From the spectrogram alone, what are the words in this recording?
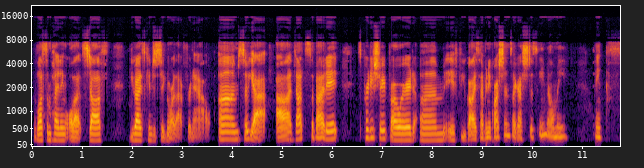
lesson planning, all that stuff. You guys can just ignore that for now. Um, so yeah, uh, that's about it. It's pretty straightforward. Um, if you guys have any questions, I guess just email me. Thanks.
